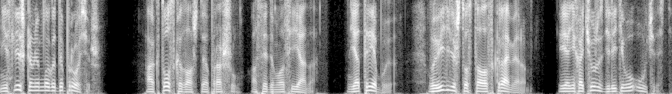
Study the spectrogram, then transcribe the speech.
Не слишком ли много ты просишь? А кто сказал, что я прошу? Осведомилась Яна. Я требую. Вы видели, что стало с Крамером? И я не хочу разделить его участь.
